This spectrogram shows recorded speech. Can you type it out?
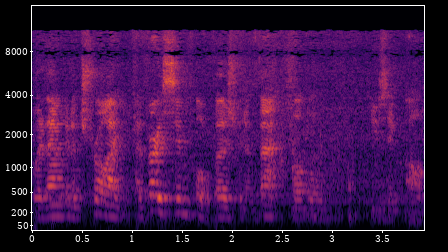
we're now going to try a very simple version of that model using ARC.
